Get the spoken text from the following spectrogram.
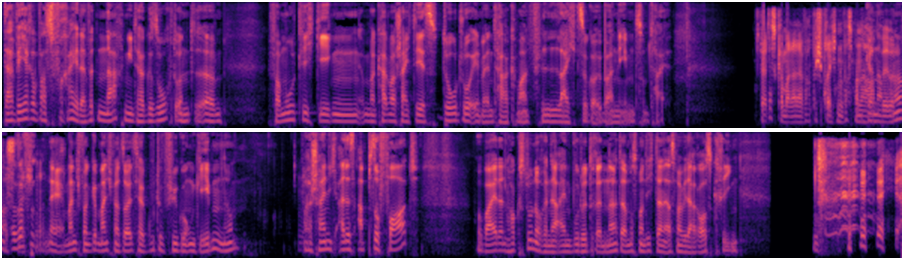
da wäre was frei, da wird ein Nachmieter gesucht und ähm, vermutlich gegen, man kann wahrscheinlich das Dojo-Inventar kann man vielleicht sogar übernehmen zum Teil. Ja, das kann man dann einfach besprechen, was man genau, haben will. Ne? also, nicht, ne? nee, manchmal, manchmal soll es ja gute Fügungen geben, ne? Ja. Wahrscheinlich alles ab sofort. Wobei, dann hockst du noch in der Einbude drin, ne? Da muss man dich dann erstmal wieder rauskriegen. ja.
